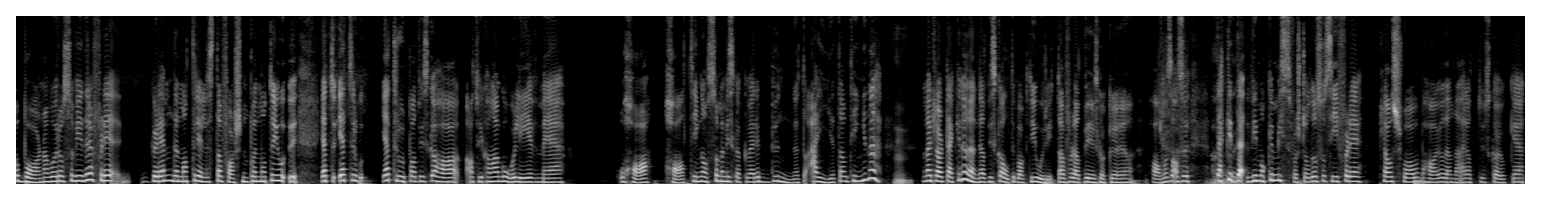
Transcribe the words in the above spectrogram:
For barna våre osv. Glem den materielle staffasjen på en måte. Jo, jeg, jeg, tror, jeg tror på at vi, skal ha, at vi kan ha gode liv med å ha, ha ting også, men vi skal ikke være bundet og eiet av tingene. Mm. Men det er klart, det er ikke nødvendig at vi skal alle tilbake til jordhytta. for vi skal ikke ha noe sånt. Altså, det ikke, det, vi må ikke misforstå det og så si, for det, Klaus Schwab har jo den der at du skal jo ikke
